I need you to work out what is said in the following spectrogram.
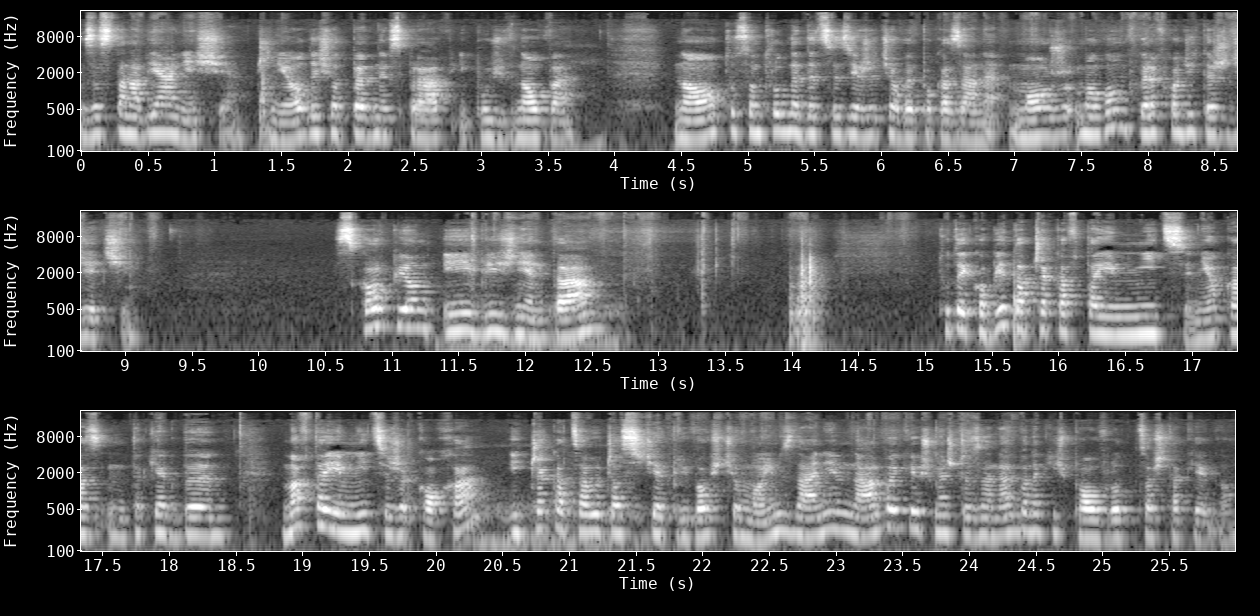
Zastanawianie się, czy nie odejść od pewnych spraw i pójść w nowe. No, tu są trudne decyzje życiowe pokazane. Może, mogą w grę wchodzić też dzieci. Skorpion i bliźnięta. Tutaj kobieta czeka w tajemnicy, nie okaz- tak jakby ma w tajemnicy, że kocha i czeka cały czas z cierpliwością, moim zdaniem, na albo jakiegoś mężczyznę, albo na jakiś powrót, coś takiego.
